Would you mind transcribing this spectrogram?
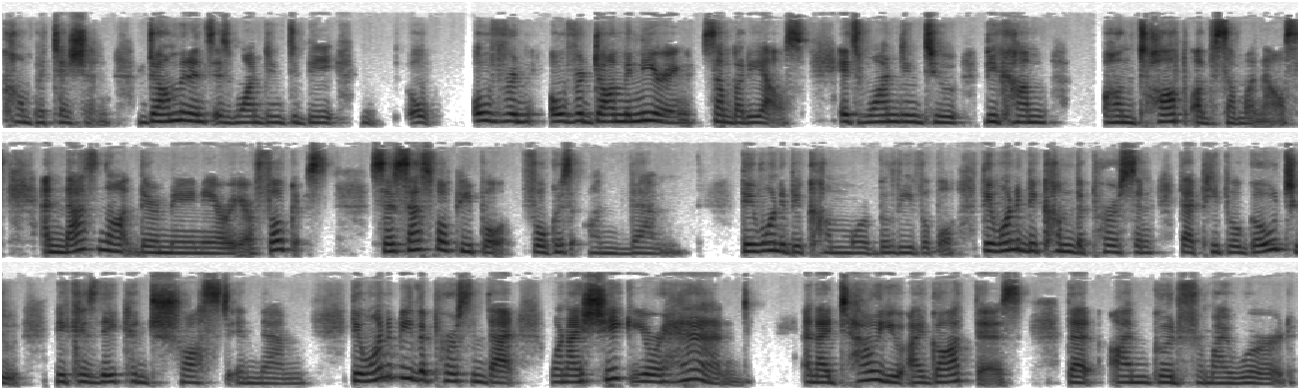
competition dominance is wanting to be over over domineering somebody else it's wanting to become on top of someone else and that's not their main area of focus successful people focus on them they want to become more believable. They want to become the person that people go to because they can trust in them. They want to be the person that when I shake your hand, and I tell you, I got this, that I'm good for my word,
